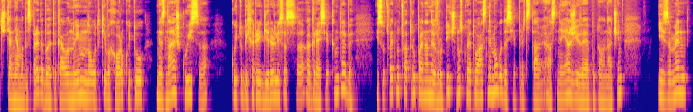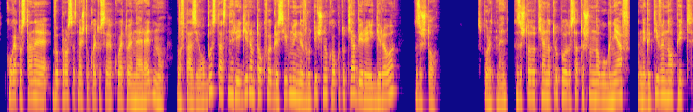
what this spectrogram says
че тя няма да спре да бъде такава, но има много такива хора, които не знаеш кои са, които биха реагирали с агресия към тебе. И съответно това трупа една невротичност, която аз не мога да си я представя. Аз не я живея по този начин. И за мен, когато стане въпрос с нещо, което, се, което е нередно в тази област, аз не реагирам толкова агресивно и невротично, колкото тя би реагирала. Защо? Според мен. Защото тя натрупала достатъчно много гняв, негативен опит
